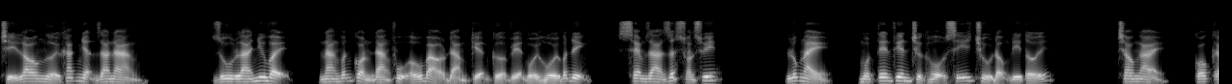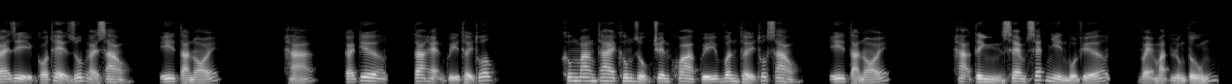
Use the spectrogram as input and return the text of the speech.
chỉ lo người khác nhận ra nàng. Dù là như vậy, nàng vẫn còn đang phụ ấu bảo đảm kiện cửa viện bồi hồi bất định, xem ra rất xoắn suýt. Lúc này, một tên phiên trực hộ sĩ chủ động đi tới. Chào ngài, có cái gì có thể giúp ngài sao? Y tá nói. há, cái kia, ta hẹn quý thầy thuốc. Không mang thai không dục chuyên khoa quý vân thầy thuốc sao? Y tá nói. Hạ tình xem xét nhìn bốn phía, vẻ mặt lung túng,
